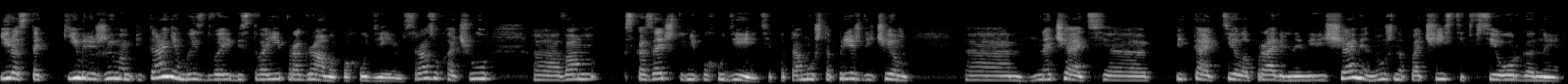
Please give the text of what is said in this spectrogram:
Ира, с таким режимом питания мы без твоей программы похудеем. Сразу хочу а, вам сказать, что не похудеете, потому что прежде чем а, начать питать тело правильными вещами, нужно почистить все органы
